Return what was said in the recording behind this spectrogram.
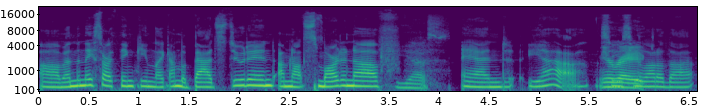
Um, and then they start thinking like I'm a bad student, I'm not smart enough. Yes. And yeah, you're so you right. a lot of that.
